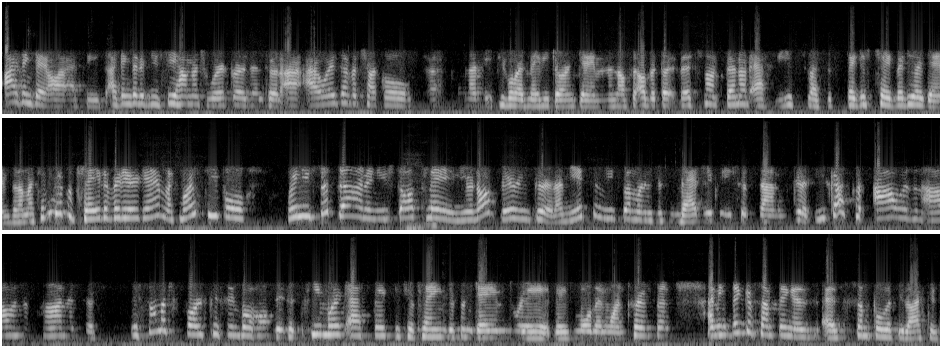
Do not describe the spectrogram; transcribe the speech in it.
I think they are athletes. I think that if you see how much work goes into it, I, I always have a chuckle uh, when I meet people that maybe don't game, and they'll say, "Oh, but that's not they're not athletes. Like they just play video games." And I'm like, "Have you ever played a video game? Like most people when you sit down and you start playing, you're not very good. I'm yet to meet someone who just magically sits down and is good. These guys put hours and hours of time into it. There's so much focus involved. There's a teamwork aspect if you're playing different games where there's more than one person. I mean, think of something as, as simple, if you like, as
